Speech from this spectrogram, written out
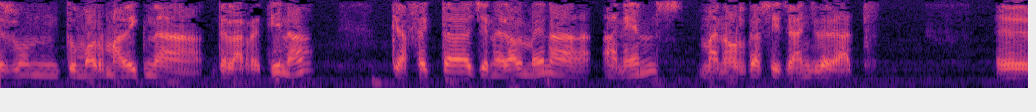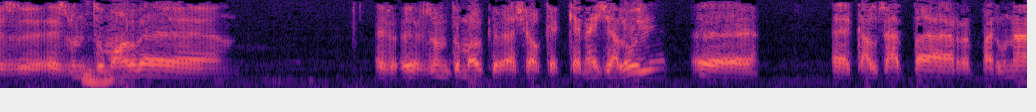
és un tumor maligne de la retina que afecta generalment a, a nens menors de 6 anys d'edat. És, és un tumor de... És, és un tumor que, això, que, que neix a l'ull eh, eh, causat per, per, una,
